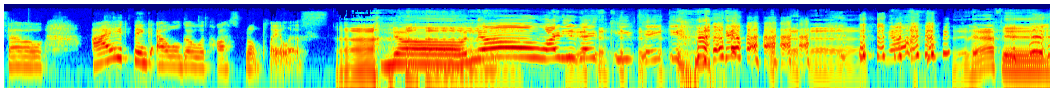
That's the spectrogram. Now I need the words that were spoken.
So I think I will go with Hospital Playlist. Ah. No, no. Why do you Yeah. guys keep taking? no, it happens.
